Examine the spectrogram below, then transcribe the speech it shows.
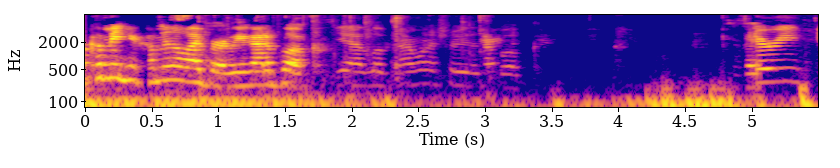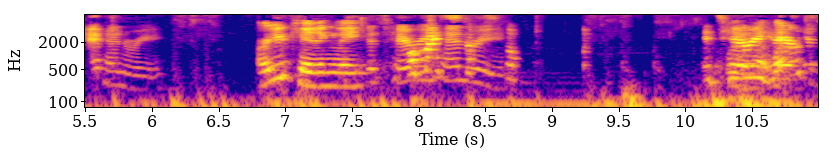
Trevor, come in here. Come in the library. We got a book. Yeah, look, I want to show you this book. Harry Henry. Are you kidding me? It's Oh Harry my Henry. so- It's Harry Wait, Harry.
